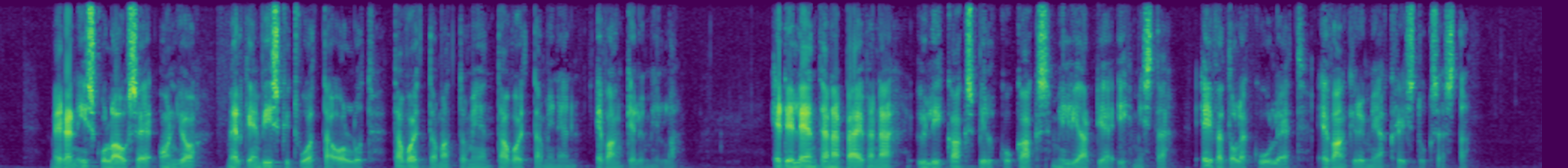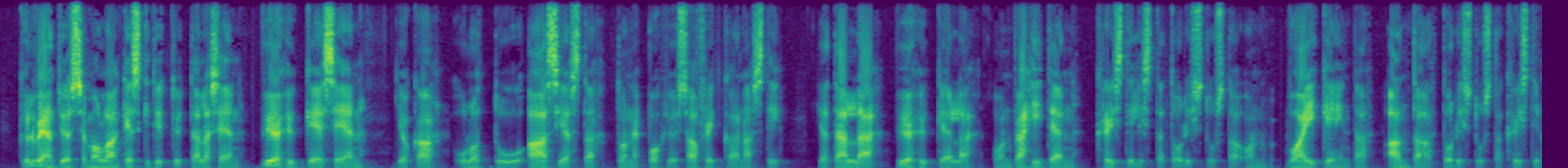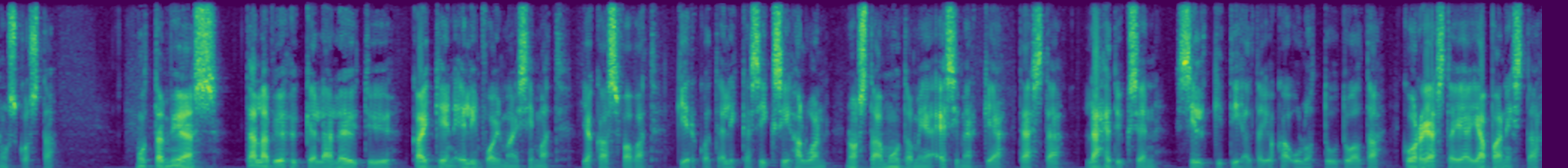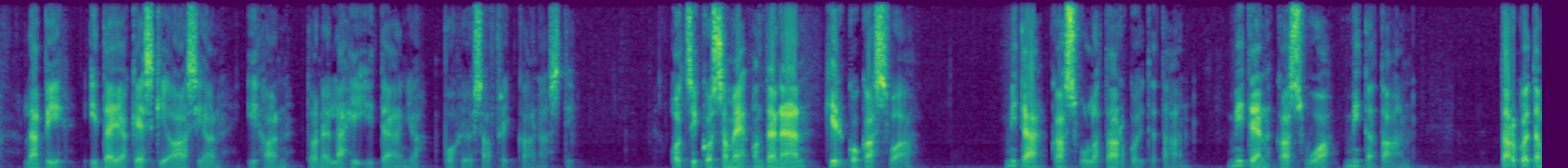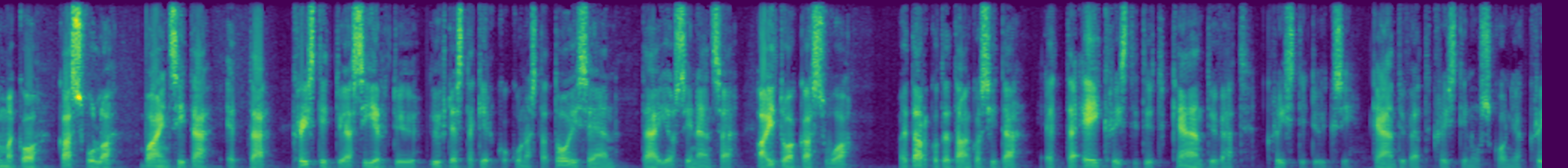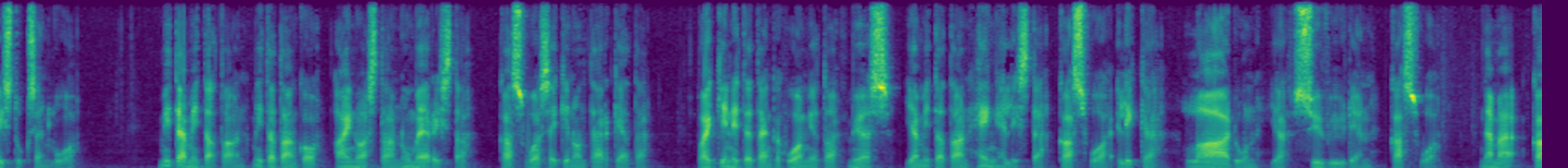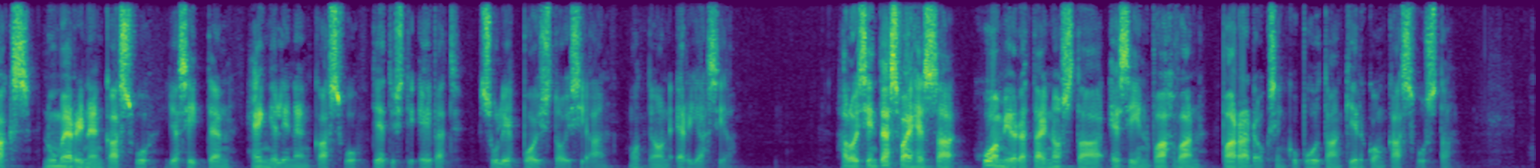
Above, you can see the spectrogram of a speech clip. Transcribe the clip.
Meidän iskulause on jo melkein 50 vuotta ollut tavoittamattomien tavoittaminen evankeliumilla. Edelleen tänä päivänä yli 2,2 miljardia ihmistä eivät ole kuulleet evankeliumia Kristuksesta. Kylveän työssä me ollaan keskitytty tällaiseen vyöhykkeeseen, joka ulottuu Aasiasta tuonne Pohjois-Afrikkaan asti. Ja tällä vyöhykkeellä on vähiten kristillistä todistusta, on vaikeinta antaa todistusta kristinuskosta. Mutta myös tällä vyöhykkeellä löytyy kaikkein elinvoimaisimmat ja kasvavat kirkot, eli siksi haluan nostaa muutamia esimerkkejä tästä lähetyksen silkkitieltä, joka ulottuu tuolta Koreasta ja Japanista läpi Itä- ja Keski-Aasian ihan tuonne Lähi-Itään ja Pohjois-Afrikkaan asti. Otsikossamme on tänään Kirkko kasvaa. Mitä kasvulla tarkoitetaan? Miten kasvua mitataan? Tarkoitammeko kasvulla vain sitä, että kristittyjä siirtyy yhdestä kirkkokunnasta toiseen? Tämä ei ole sinänsä aitoa kasvua, vai tarkoitetaanko sitä, että ei-kristityt kääntyvät kristityiksi, kääntyvät kristinuskoon ja Kristuksen luo? Mitä mitataan? Mitataanko ainoastaan numerista? Kasvua sekin on tärkeää. Vai kiinnitetäänkö huomiota myös ja mitataan hengellistä kasvua, eli laadun ja syvyyden kasvua? Nämä kaksi, numerinen kasvu ja sitten hengellinen kasvu, tietysti eivät sulje pois toisiaan, mutta ne on eri asia. Haluaisin tässä vaiheessa huomioida tai nostaa esiin vahvan paradoksin, kun puhutaan kirkon kasvusta.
